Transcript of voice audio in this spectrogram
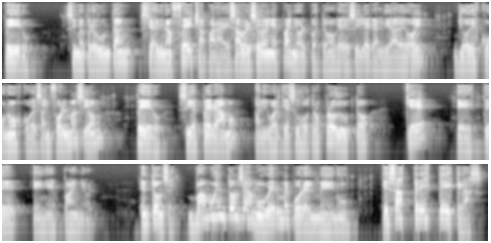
pero si me preguntan si hay una fecha para esa versión en español, pues tengo que decirle que al día de hoy yo desconozco esa información, pero si esperamos, al igual que sus otros productos, que esté en español. Entonces, vamos entonces a moverme por el menú. Esas tres teclas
